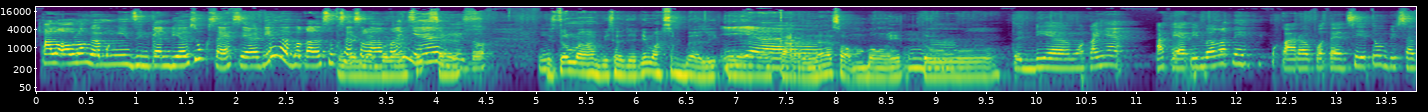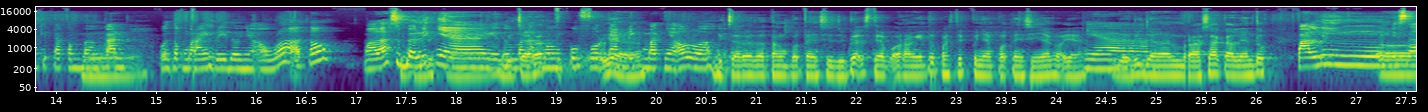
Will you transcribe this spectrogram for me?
kalau Allah nggak mengizinkan dia sukses ya dia nggak bakal sukses Dia nggak bakal selamanya sukses. gitu Justru malah bisa jadi mas sebaliknya Iya. karena sombong itu. itu dia makanya hati-hati banget nih perkara potensi itu bisa kita kembangkan Hmm. untuk meraih ridhonya Allah atau malah sebaliknya, Sebaliknya. gitu Bicara- malah mengkufurkan iya. nikmatnya Allah gitu. Bicara tentang potensi juga setiap orang itu pasti punya potensinya kok ya. Iya. Jadi jangan merasa kalian tuh paling eh, bisa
